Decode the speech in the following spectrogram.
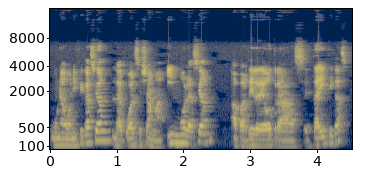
una bonificación, la cual se llama inmolación, a partir de otras estadísticas,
